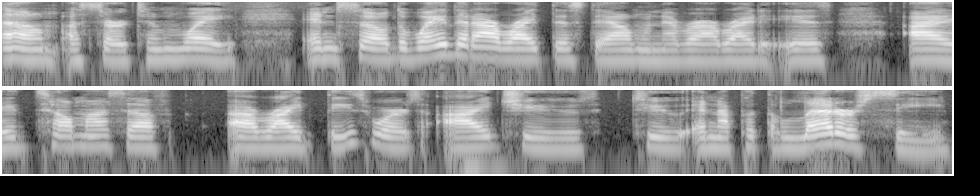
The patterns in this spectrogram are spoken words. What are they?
um, a certain way. And so the way that I write this down whenever I write it is I tell myself, I write these words, I choose to, and I put the letter C,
